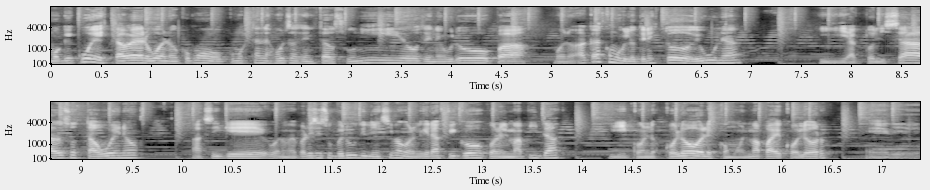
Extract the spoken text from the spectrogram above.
como que cuesta ver, bueno, cómo, cómo están las bolsas en Estados Unidos, en Europa. Bueno, acá es como que lo tenés todo de una y actualizado, eso está bueno. Así que, bueno, me parece súper útil y encima con el gráfico, con el mapita, y con los colores, como el mapa de color, eh,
